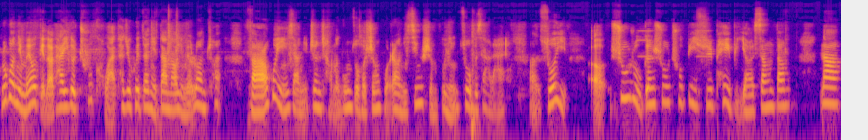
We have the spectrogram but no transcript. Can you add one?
如果你没有给到它一个出口啊，它就会在你大脑里面乱窜，反而会影响你正常的工作和生活，让你心神不宁，坐不下来啊。所以呃，输入跟输出必须配比要相当。那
